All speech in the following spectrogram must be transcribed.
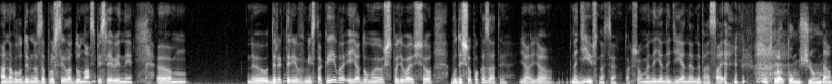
Ганна Володимирівна запросила до нас після війни. Ем, Директорів міста Києва, і я думаю, сподіваюся, що буде що показати. Я, я надіюсь на це. Так що в мене є надія, не, не вгасає. Ну, Справа в тому, що Да.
